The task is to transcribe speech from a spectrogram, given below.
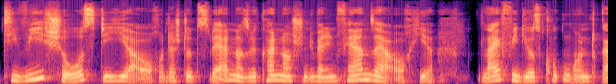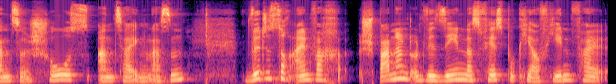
TV-Shows, die hier auch unterstützt werden. Also wir können auch schon über den Fernseher auch hier Live-Videos gucken und ganze Shows anzeigen lassen. Wird es doch einfach spannend und wir sehen, dass Facebook hier auf jeden Fall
